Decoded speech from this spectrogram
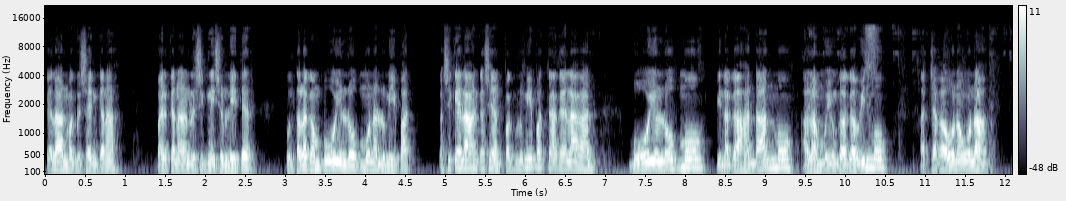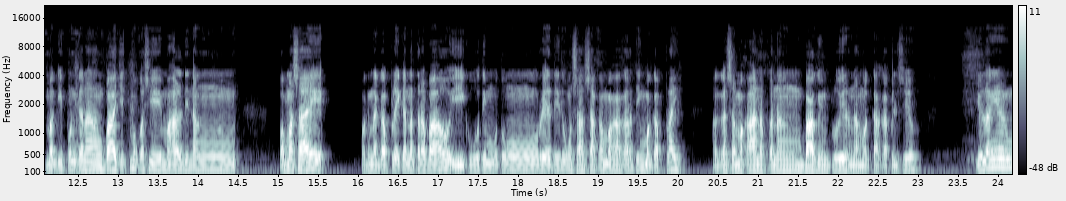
kailangan mag-resign ka na. File ka na ng resignation letter. Kung talagang buo yung loob mo na lumipat. Kasi kailangan kasi yan, pag lumipat ka, kailangan buo yung loob mo, pinaghahandaan mo, alam mo yung gagawin mo. At saka unang-una, mag-ipon ka na ng budget mo kasi mahal din ng pamasahe. Pag nag-apply ka ng trabaho, iikutin mo itong area dito kung saan saan ka makakarating mag-apply. Hanggang sa makahanap ka ng bagong employer na magkakapil sa'yo. Yun lang yung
